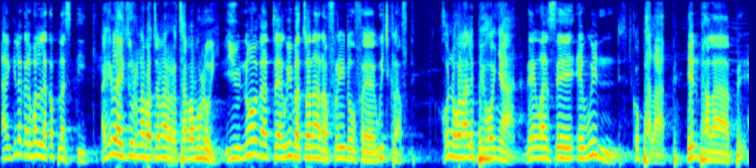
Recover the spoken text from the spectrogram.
a nkile ka le bolela ka plastic I can like rona batswana re tshaba boloi. you know that uh, we batswana are afraid of uh, witchcraft Go ne go na le phehonyana there was a, a wind ko phalape. in Palapye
